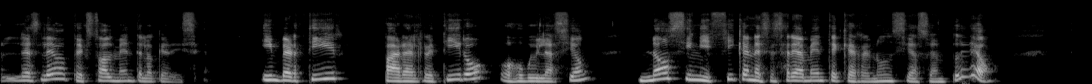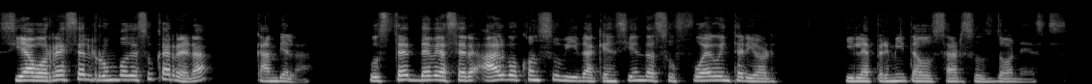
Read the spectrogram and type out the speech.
Les leo textualmente lo que dice. Invertir para el retiro o jubilación no significa necesariamente que renuncie a su empleo. Si aborrece el rumbo de su carrera, cámbiela. Usted debe hacer algo con su vida que encienda su fuego interior y le permita usar sus dones.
